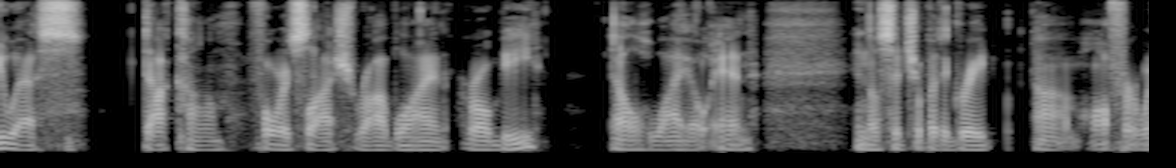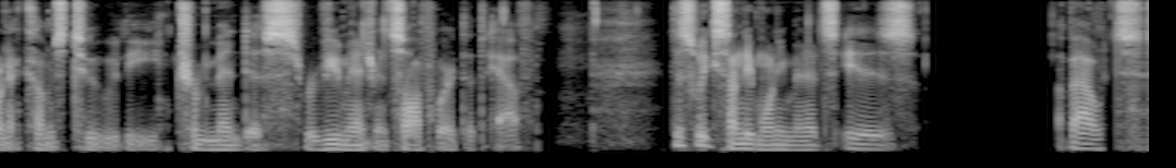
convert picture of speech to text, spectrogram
U S dot com forward slash Rob Lyon, R O B L Y O N. And they'll set you up with a great um, offer when it comes to the tremendous review management software that they have. This week's Sunday Morning Minutes is about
